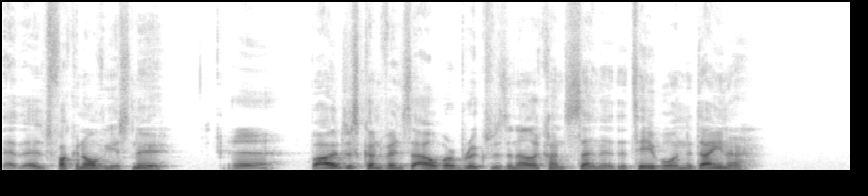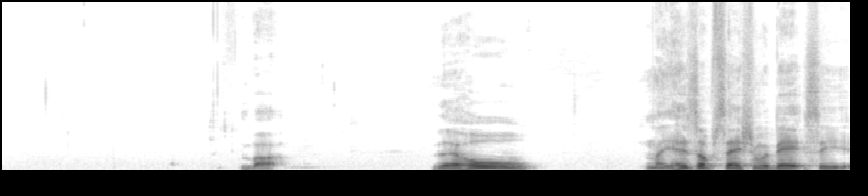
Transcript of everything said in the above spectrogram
It- It's fucking obvious now Yeah. But I was just convinced that Albert Brooks was another cunt sitting at the table in the diner. But the whole like his obsession with Betsy,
